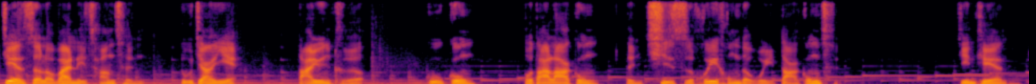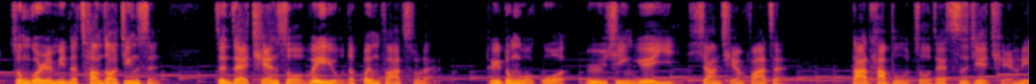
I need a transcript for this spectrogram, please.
建设了万里长城、都江堰、大运河、故宫、布达拉宫等气势恢宏的伟大工程。今天，中国人民的创造精神。正在前所未有的迸发出来，推动我国日新月异向前发展，大踏步走在世界前列。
